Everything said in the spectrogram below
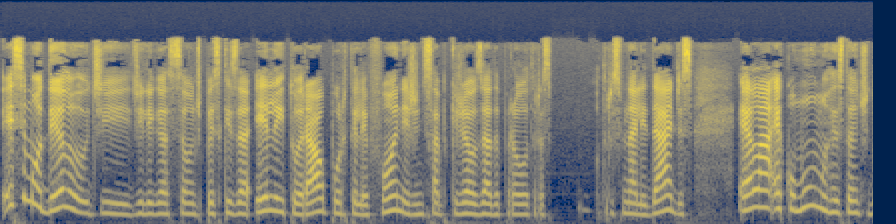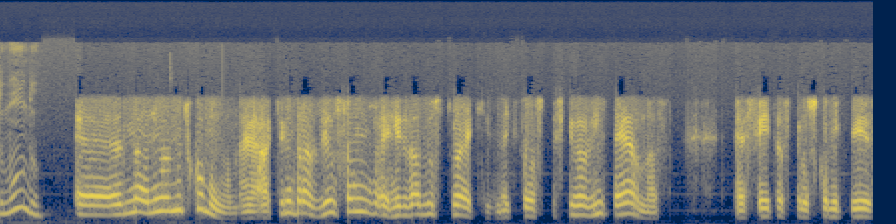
Esse modelo de, de ligação de pesquisa eleitoral por telefone, a gente sabe que já é usada para outras, outras finalidades, ela é comum no restante do mundo? É, não, não é muito comum. Né? Aqui no Brasil são realizados os tracks, né, que são as pesquisas internas é, feitas pelos comitês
